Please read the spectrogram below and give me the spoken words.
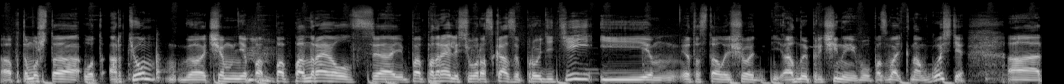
А, Потому что вот Артем, э, чем мне по- по- понравился, по- понравились его рассказы про детей, и это стало еще одной причиной его позвать к нам в гости, а,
